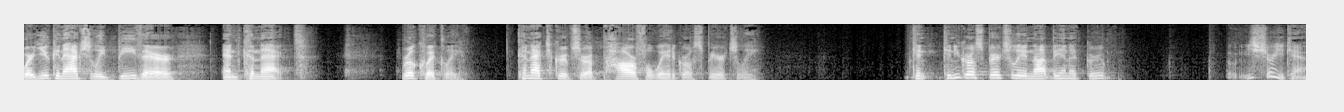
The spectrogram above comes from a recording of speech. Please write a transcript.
where you can actually be there and connect. Real quickly, Connect groups are a powerful way to grow spiritually. Can, can you grow spiritually and not be in a group? Sure, you can.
